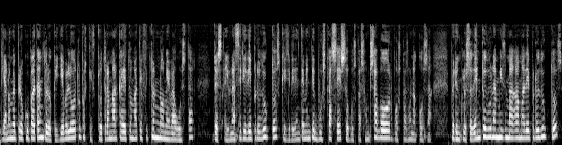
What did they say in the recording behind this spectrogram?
ya no me preocupa tanto lo que lleve lo otro, porque es que otra marca de tomate frito no me va a gustar. Entonces, hay una serie de productos que evidentemente buscas eso, buscas un sabor, buscas una cosa, pero incluso dentro de una misma gama de productos,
